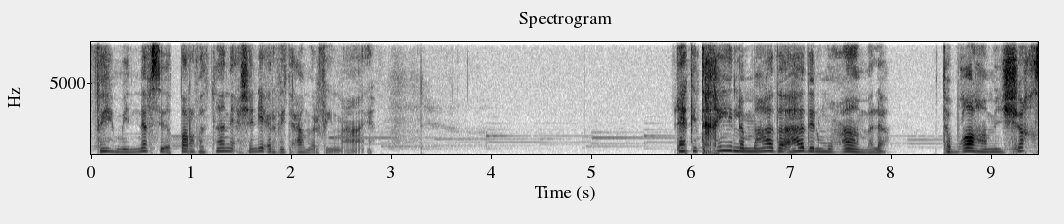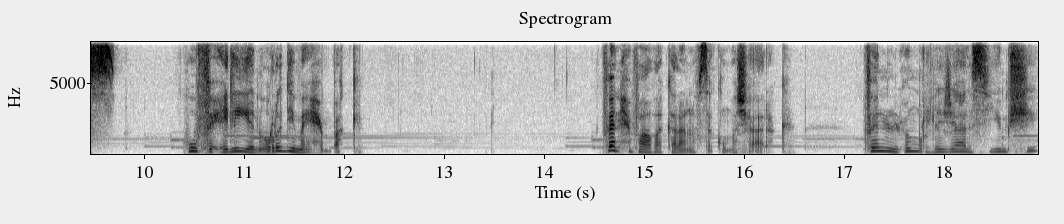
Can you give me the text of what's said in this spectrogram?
فهمي النفسي للطرف الثاني عشان يعرف يتعامل فيه معايا. لكن تخيل لما هذا هذه المعاملة تبغاها من شخص هو فعليا اوريدي ما يحبك. فين حفاظك على نفسك ومشاعرك؟ فين العمر اللي جالس يمشي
